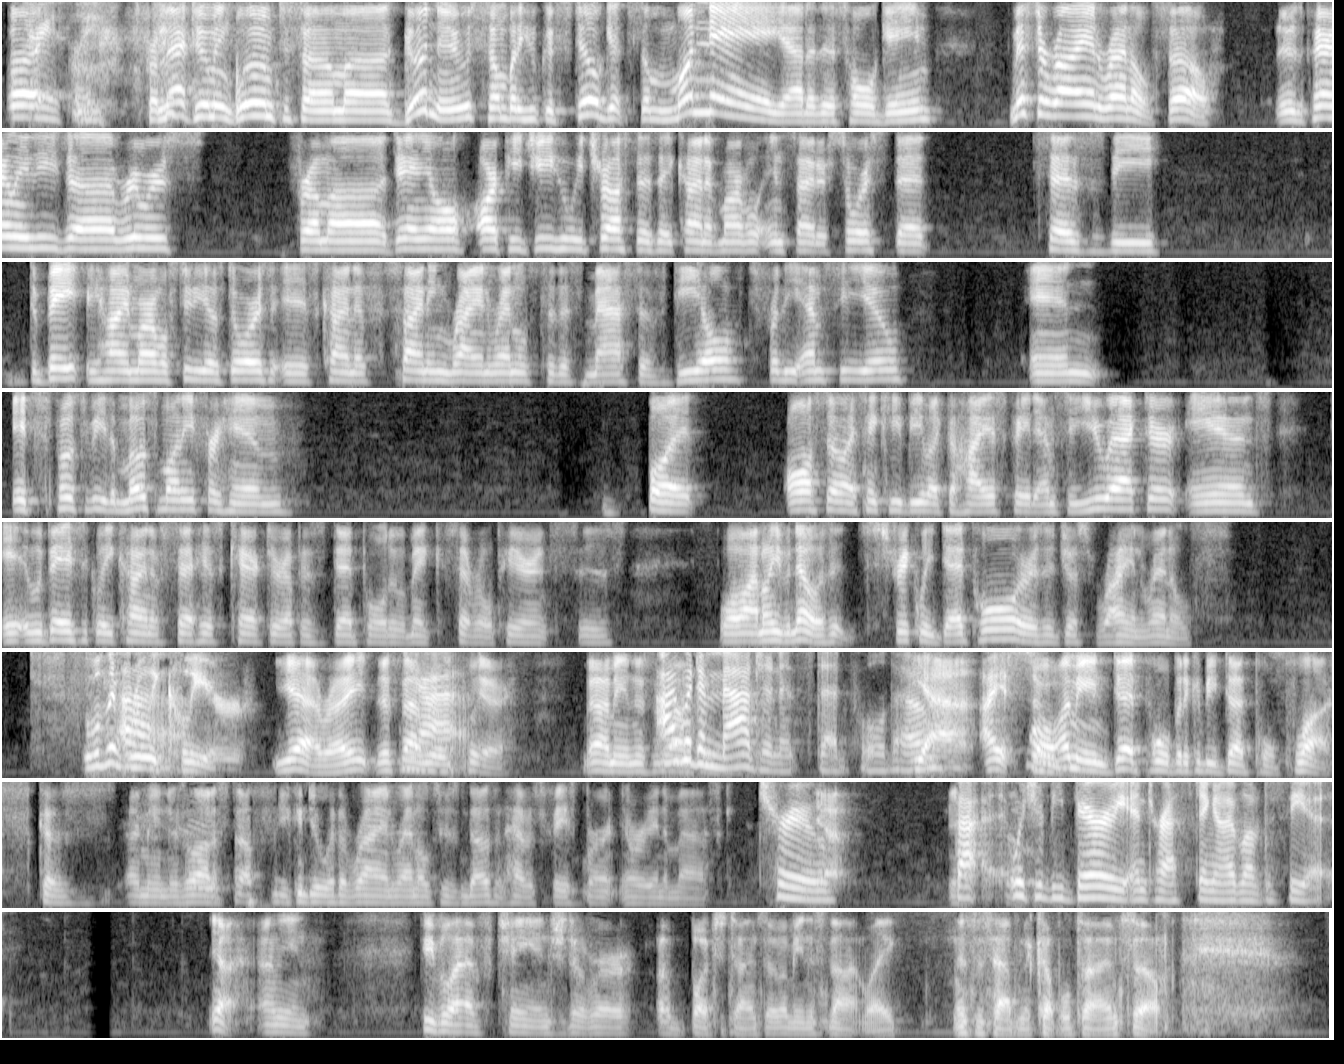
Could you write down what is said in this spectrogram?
But Seriously. from that doom and gloom to some uh, good news, somebody who could still get some money out of this whole game, Mr. Ryan Reynolds. So there's apparently these uh, rumors from uh, Daniel RPK, who we trust as a kind of Marvel insider source, that says the debate behind Marvel Studios doors is kind of signing Ryan Reynolds to this massive deal for the MCU. And it's supposed to be the most money for him but also I think he'd be like the highest paid MCU actor, and it would basically kind of set his character up as Deadpool to make several appearances. Well, I don't even know. Is it strictly Deadpool or is it just Ryan Reynolds? It wasn't really Uh, clear. Yeah, right. That's not Yeah. really clear. I mean, there's. a I lot would imagine it's Deadpool though. yeah, I assume. Well, I mean Deadpool, but it could be Deadpool plus because I mean, there's a lot of stuff you can do with a Ryan Reynolds who doesn't have his face burnt or in a mask. True. yeah. Yeah, That so- which would be very interesting and I'd love to see it. Yeah, I mean, people have changed over a bunch of times. So I mean, it's not like this has happened a couple times. So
